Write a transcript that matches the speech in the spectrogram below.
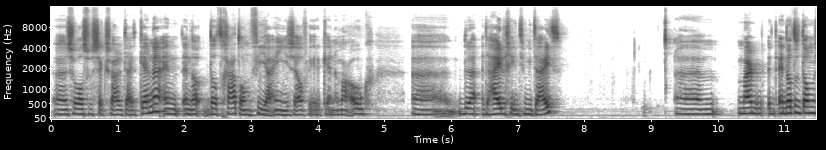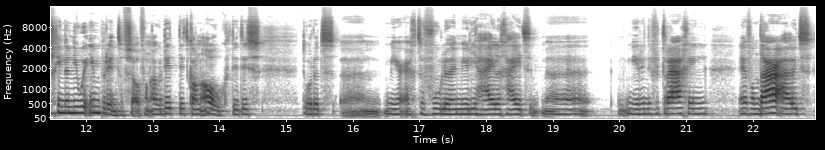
eh, zoals we seksualiteit kennen. En, en dat, dat gaat dan via en jezelf leren kennen, maar ook eh, de, de heilige intimiteit. Ehm, maar, en dat is dan misschien de nieuwe imprint of zo. Van, oh, dit, dit kan ook. Dit is door het ehm, meer echt te voelen en meer die heiligheid, meer in de vertraging. En van daaruit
